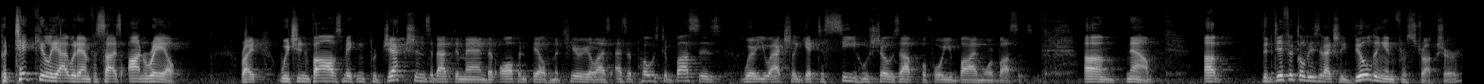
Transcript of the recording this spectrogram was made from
particularly, I would emphasize, on rail right, which involves making projections about demand that often fail to materialize, as opposed to buses where you actually get to see who shows up before you buy more buses. Um, now, um, the difficulties of actually building infrastructure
